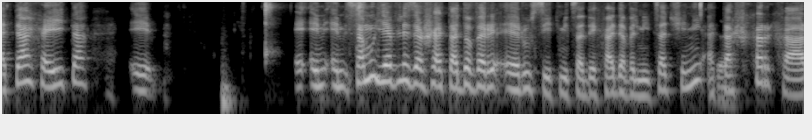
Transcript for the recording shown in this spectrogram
אתה היית... אה, הם, הם שמו לב לזה שאתה דובר רוסית מצד אחד, אבל מצד שני אתה כן. שחרחר.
